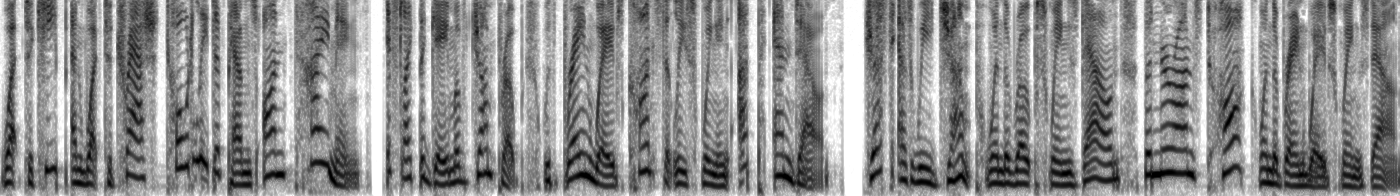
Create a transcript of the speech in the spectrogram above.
What to keep and what to trash totally depends on timing. It's like the game of jump rope, with brain waves constantly swinging up and down. Just as we jump when the rope swings down, the neurons talk when the brain wave swings down.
